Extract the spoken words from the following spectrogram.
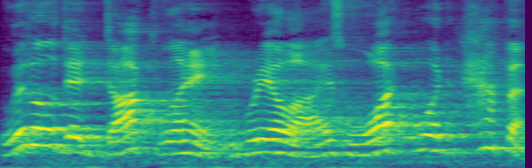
Little did Doc Lane realize what would happen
